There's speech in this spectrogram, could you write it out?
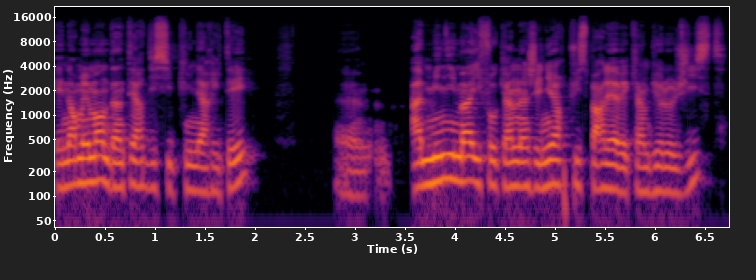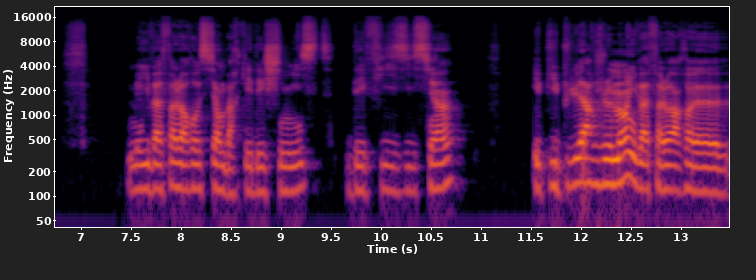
énormément d'interdisciplinarité. Euh, à minima, il faut qu'un ingénieur puisse parler avec un biologiste, mais il va falloir aussi embarquer des chimistes, des physiciens, et puis plus largement, il va falloir euh,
